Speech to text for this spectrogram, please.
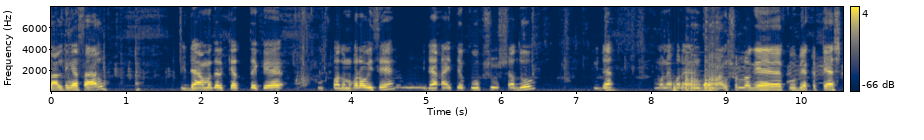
লালটিঙা চাল। এটা আমাদের ক্ষেত থেকে উৎপাদন করা হয়েছে এটা খাইতে খুব সুস্বাদু। এটা মনে করেন যে মাংসর লগে খুবই একটা টেস্ট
